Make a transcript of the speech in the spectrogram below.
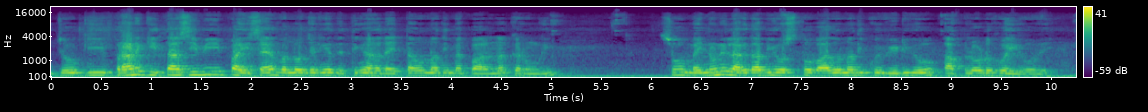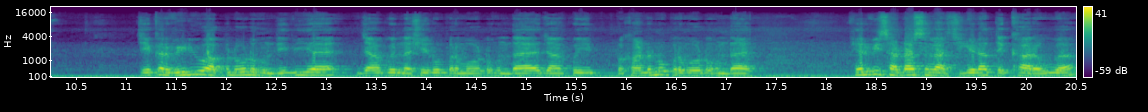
ਜੋ ਕਿ ਪ੍ਰਣ ਕੀਤਾ ਸੀ ਵੀ ਭਾਈ ਸਾਹਿਬ ਵੱਲੋਂ ਜਿਹੜੀਆਂ ਦਿੱਤੀਆਂ ਹਦਾਇਤਾਂ, ਉਹਨਾਂ ਦੀ ਮੈਂ ਪਾਲਣਾ ਕਰੂੰਗੀ। ਸੋ ਮੈਨੂੰ ਨਹੀਂ ਲੱਗਦਾ ਵੀ ਉਸ ਤੋਂ ਬਾਅਦ ਉਹਨਾਂ ਦੀ ਕੋਈ ਵੀਡੀਓ ਅਪਲੋਡ ਹੋਈ ਹੋਵੇ। ਜੇਕਰ ਵੀਡੀਓ ਅਪਲੋਡ ਹੁੰਦੀ ਵੀ ਹੈ ਜਾਂ ਕੋਈ ਨਸ਼ੇ ਨੂੰ ਪ੍ਰਮੋਟ ਹੁੰਦਾ ਹੈ ਜਾਂ ਕੋਈ ਪਖੰਡ ਨੂੰ ਪ੍ਰਮੋਟ ਹੁੰਦਾ ਹੈ ਫਿਰ ਵੀ ਸਾਡਾ ਸੰਘਰਸ਼ ਜਿਹੜਾ ਤਿੱਖਾ ਰਹੂਗਾ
